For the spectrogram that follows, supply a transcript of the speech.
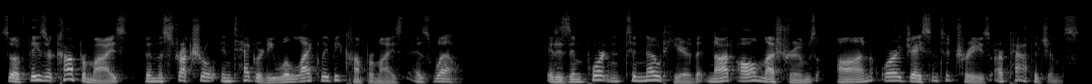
so if these are compromised, then the structural integrity will likely be compromised as well. It is important to note here that not all mushrooms on or adjacent to trees are pathogens.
